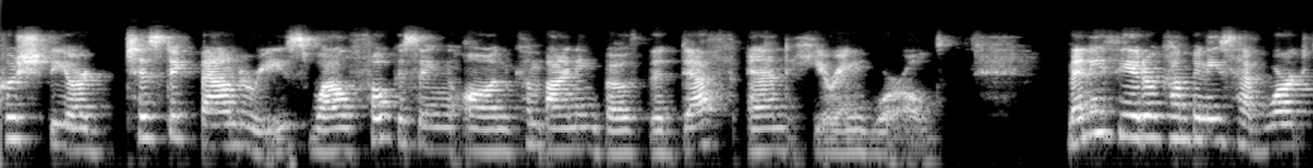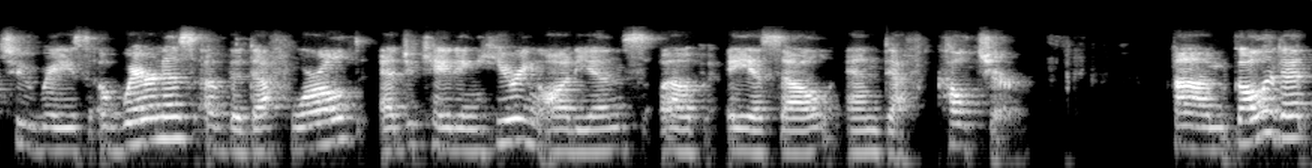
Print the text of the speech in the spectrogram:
push the artistic boundaries while focusing on combining both the deaf and hearing world. Many theater companies have worked to raise awareness of the deaf world, educating hearing audience of ASL and deaf culture. Um, Gallaudet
